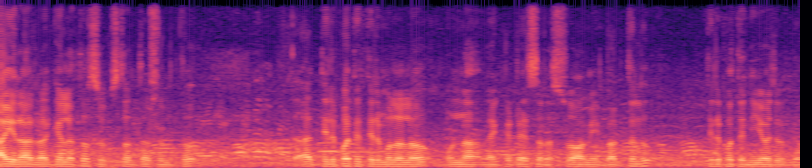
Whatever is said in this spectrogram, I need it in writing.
ఆయురారోగ్యాలతో సుఖ సంతోషాలతో తిరుపతి తిరుమలలో ఉన్న వెంకటేశ్వర స్వామి భక్తులు తిరుపతి నియోజకవర్గ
